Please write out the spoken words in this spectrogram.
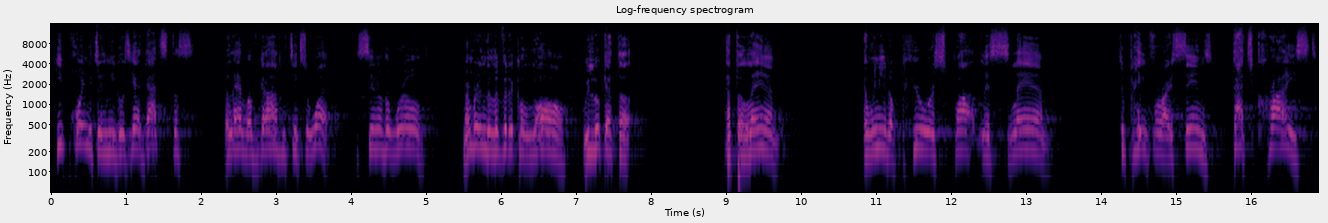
He pointed to him. He goes, Yeah, that's the, the Lamb of God who takes a what? The sin of the world. Remember in the Levitical law, we look at the at the lamb. And we need a pure, spotless lamb to pay for our sins. That's Christ.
